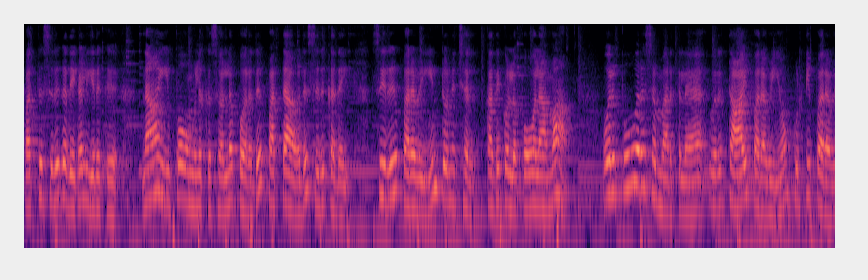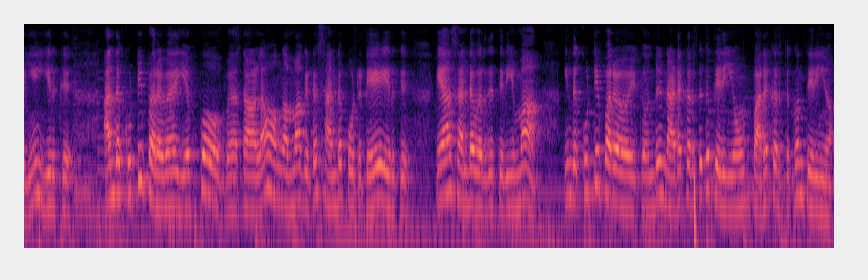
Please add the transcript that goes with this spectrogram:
பத்து சிறுகதைகள் இருக்குது நான் இப்போ உங்களுக்கு சொல்ல போகிறது பத்தாவது சிறுகதை சிறு பறவையின் துணிச்சல். கதைக்குள்ளே போகலாமா? ஒரு பூவரச மரத்தில் ஒரு தாய் பறவையும் குட்டி பறவையும் இருக்குது அந்த குட்டி பறவை எப்போ பார்த்தாலும் அவங்க அம்மா கிட்ட சண்டை போட்டுட்டே இருக்குது ஏன் சண்டை வருது தெரியுமா? இந்த குட்டி பறவைக்கு வந்து நடக்கிறதுக்கு தெரியும் பறக்கிறதுக்கும் தெரியும்.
